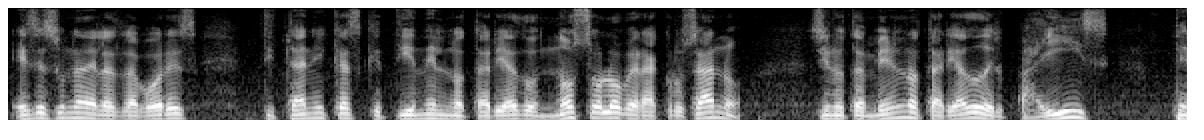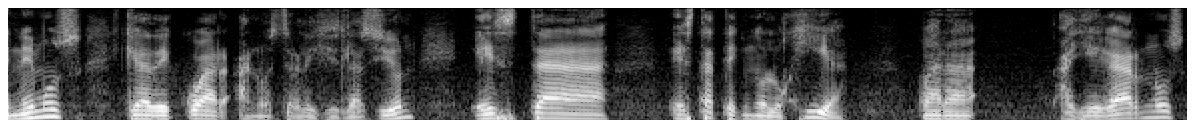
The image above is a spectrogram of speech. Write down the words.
esa es una de las labores titánicas que tiene el notariado, no solo veracruzano, sino también el notariado del país. Tenemos que adecuar a nuestra legislación esta, esta tecnología para allegarnos,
